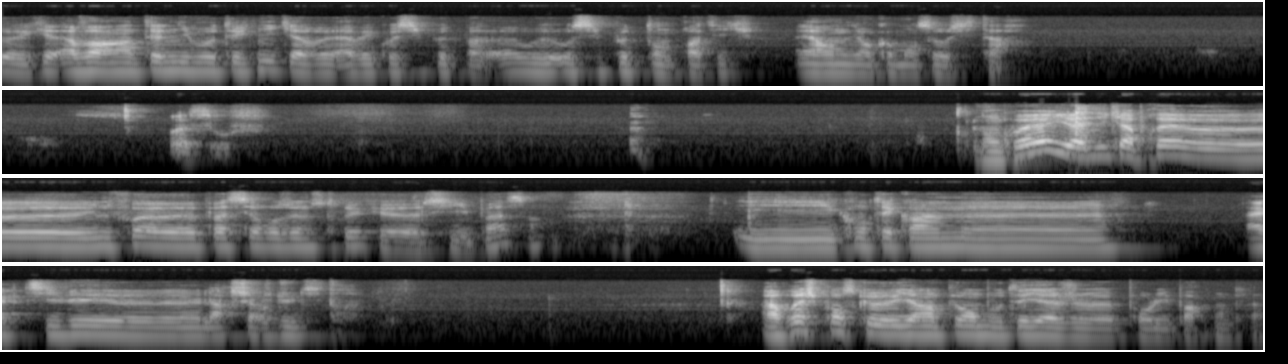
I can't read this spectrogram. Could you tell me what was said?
euh, avoir un tel niveau technique avec aussi peu de, euh, aussi peu de temps de pratique, et en ayant commencé aussi tard. Ouais, c'est ouf. Donc ouais, il a dit qu'après, euh, une fois euh, passé Rosenstruck, euh, s'il passe, hein, il comptait quand même activer la recherche du titre. Après, je pense qu'il y a un peu embouteillage pour lui par contre là.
